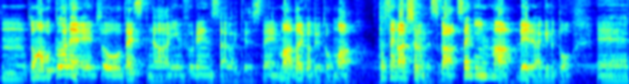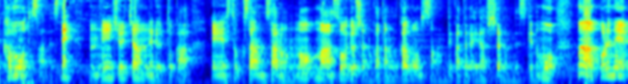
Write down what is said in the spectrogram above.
うんと、まあ僕がね、えっ、ー、と、大好きなインフルエンサーがいてですね、まあ誰かというと、まあ、たくさんいらっしゃるんですが、最近、まあ、例で挙げると、えー、株本さんですね。うん、年収チャンネルとか、えー、ストックさんサロンの、まあ、創業者の方の株本さんという方がいらっしゃるんですけども、まあ、これね、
